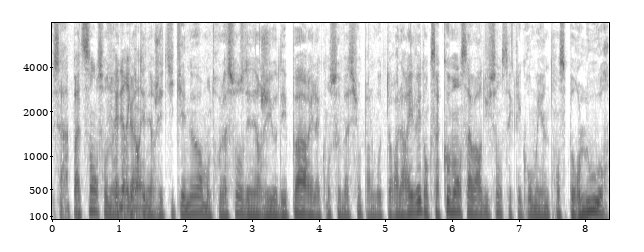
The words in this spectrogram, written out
Ça n'a pas de sens, on a une perte énergétique énorme entre la source d'énergie au départ et la consommation par le moteur à l'arrivée, donc ça commence à avoir du sens avec les gros moyens de transport lourds,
